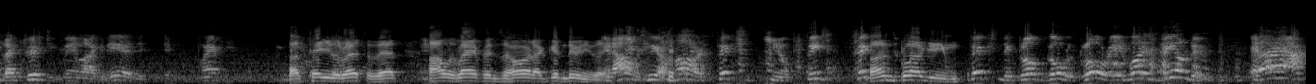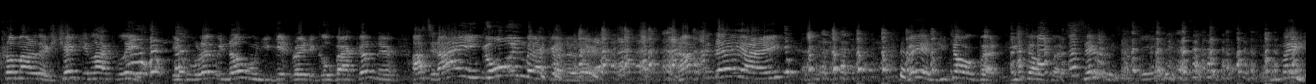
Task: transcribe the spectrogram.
electricity being like it is, it, it clamps. I'll tell you the rest of that. I was laughing so hard I couldn't do anything. And I was here hollering, fixing, you know, fix, fixing. the- Unplug him. fixing to glo- go to glory, and what does Bill do? And I, I come out of there shaking like a leaf. He said, well, let me know when you get ready to go back under there. I said, I ain't going back under there. Not today, I ain't. Man, you talk about, you talk about serious. Well, Man.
